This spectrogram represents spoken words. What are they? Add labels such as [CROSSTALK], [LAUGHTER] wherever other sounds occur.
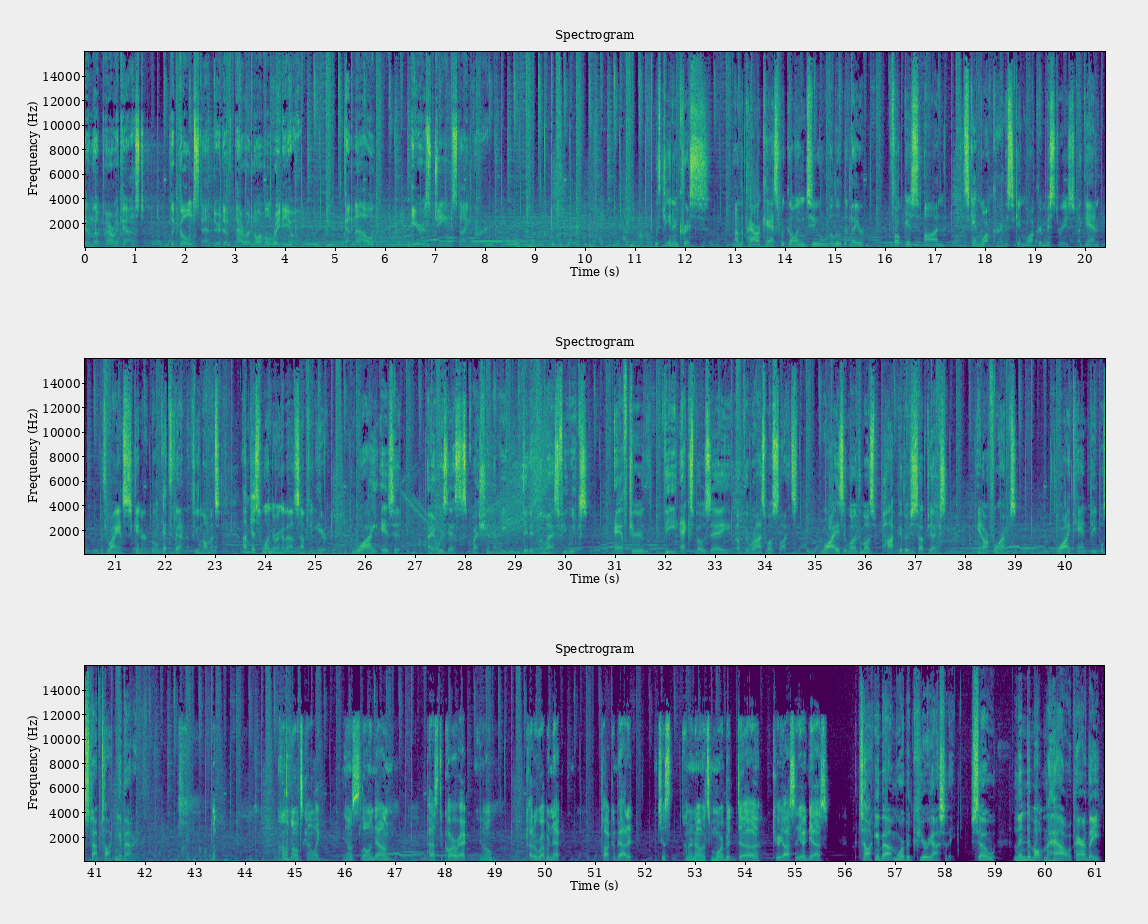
In the Paracast, the gold standard of paranormal radio. And now, here's Gene Steinberg. With Gene and Chris on the Paracast, we're going to a little bit later focus on Skinwalker and the Skinwalker mysteries again with Ryan Skinner. We'll get to that in a few moments. I'm just wondering about something here. Why is it? I always ask this question, and we did it in the last few weeks. After the expose of the Roswell slides, why is it one of the most popular subjects in our forums? Why can't people stop talking about it? [LAUGHS] I don't know. It's kind of like you know, slowing down past the car wreck, you know, got a rubberneck, talk about it. It's just, I don't know, it's morbid uh, curiosity, I guess. Talking about morbid curiosity. So, Linda Moulton Howe apparently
